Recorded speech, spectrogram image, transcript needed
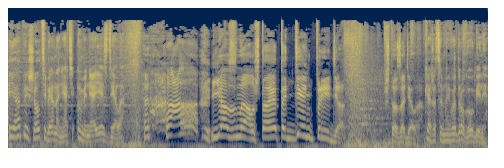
Я пришел тебя нанять. У меня есть дело. Я знал, что этот день придет. Что за дело? Кажется, моего друга убили.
